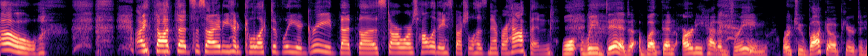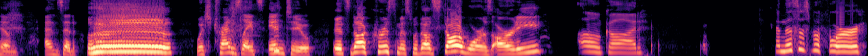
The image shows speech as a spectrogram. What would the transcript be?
Oh. I thought that society had collectively agreed that the Star Wars holiday special has never happened. Well, we did, but then Artie had a dream where Chewbacca appeared to him and said, which translates into, It's not Christmas without Star Wars, Artie. Oh god. And this was before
